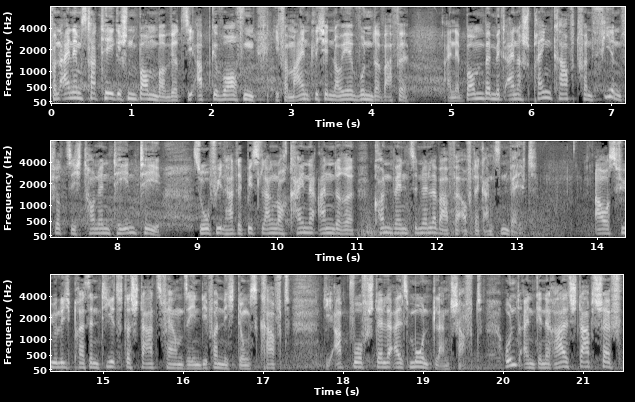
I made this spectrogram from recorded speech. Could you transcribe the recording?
Von einem strategischen Bomber wird sie abgeworfen, die vermeintliche neue Wunderwaffe. Eine Bombe mit einer Sprengkraft von 44 Tonnen TNT. So viel hatte bislang noch keine andere konventionelle Waffe auf der ganzen Welt. Ausführlich präsentiert das Staatsfernsehen die Vernichtungskraft, die Abwurfstelle als Mondlandschaft und ein Generalstabschef,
